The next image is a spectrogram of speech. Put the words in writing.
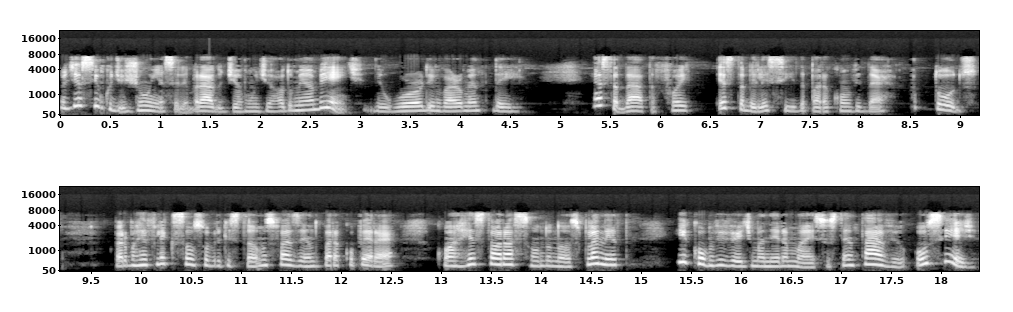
No dia 5 de junho é celebrado o Dia Mundial do Meio Ambiente, the World Environment Day. Esta data foi estabelecida para convidar a todos para uma reflexão sobre o que estamos fazendo para cooperar com a restauração do nosso planeta e como viver de maneira mais sustentável, ou seja,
